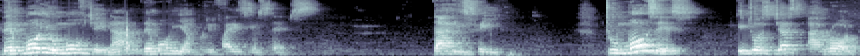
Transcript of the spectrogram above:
The more you move, Jaina, the more He amplifies your steps. That is faith. To Moses, it was just a rod.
